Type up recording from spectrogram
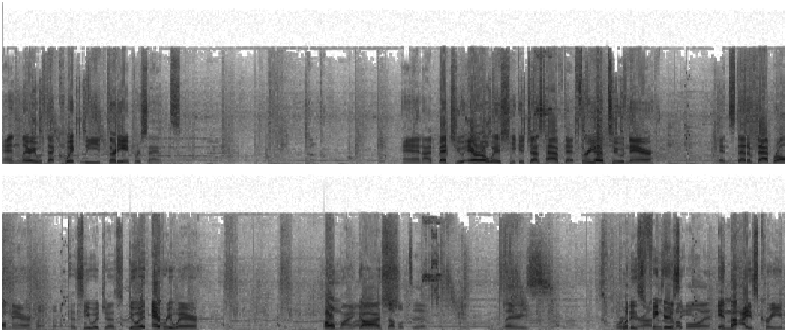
And Larry with that quick lead, 38%. And I bet you Aero wish he could just have that 302 Nair instead of that Brawl Nair, because he would just do it everywhere. Oh my Wow, gosh. Double dip. Larry's working Put his fingers in the ice cream.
